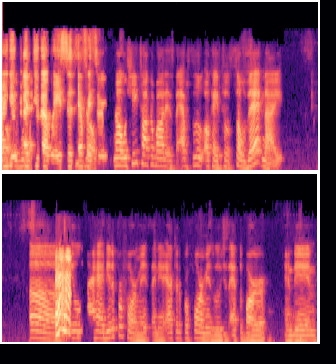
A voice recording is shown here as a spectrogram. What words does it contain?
about You it, got when- you got wasted halfway No. through. no, when she talk about it, it's the absolut. Okay, so so that night, uh, it was, I had did a performance, and then after the performance, we was just at the bar, and then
